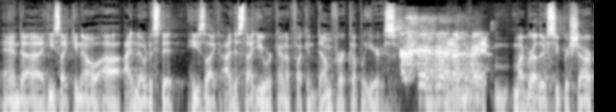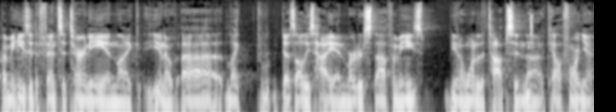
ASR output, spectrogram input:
and uh, he's like, you know, uh, I noticed it. He's like, I just thought you were kind of fucking dumb for a couple years. and my brother's super sharp. I mean, he's a defense attorney and like you know, uh, like does all these high end murder stuff. I mean, he's you know one of the tops in uh, California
